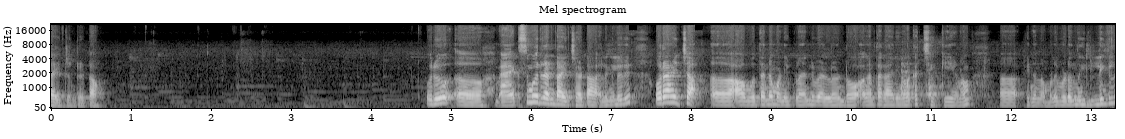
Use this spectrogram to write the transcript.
ആയിട്ടുണ്ട് കേട്ടോ ഒരു മാക്സിമം ഒരു രണ്ടാഴ്ച കേട്ടോ. അല്ലെങ്കിൽ ഒരു ഒരാഴ്ച ആകുമ്പോൾ തന്നെ മണി പ്ലാന്റ് വെള്ളമുണ്ടോ അങ്ങനത്തെ കാര്യങ്ങളൊക്കെ ചെക്ക് ചെയ്യണം. പിന്നെ നമ്മൾ ഇവിടെ ഒന്നും ഇല്ലെങ്കിൽ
